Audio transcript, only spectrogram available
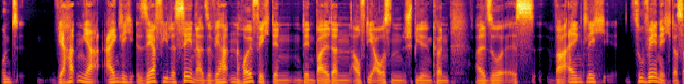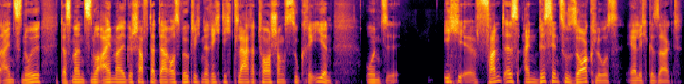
und wir hatten ja eigentlich sehr viele Szenen. Also wir hatten häufig den, den Ball dann auf die Außen spielen können. Also es war eigentlich zu wenig, das 1-0, dass man es nur einmal geschafft hat, daraus wirklich eine richtig klare Torchance zu kreieren. Und ich fand es ein bisschen zu sorglos, ehrlich gesagt.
